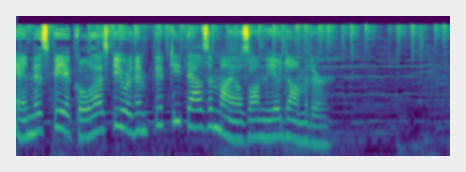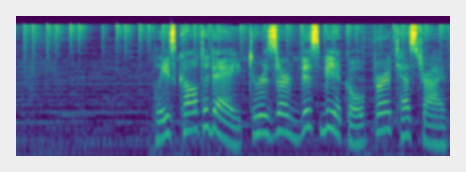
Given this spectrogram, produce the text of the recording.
and this vehicle has fewer than 50,000 miles on the odometer. Please call today to reserve this vehicle for a test drive.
